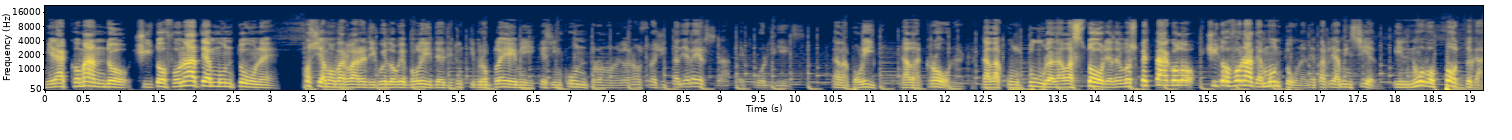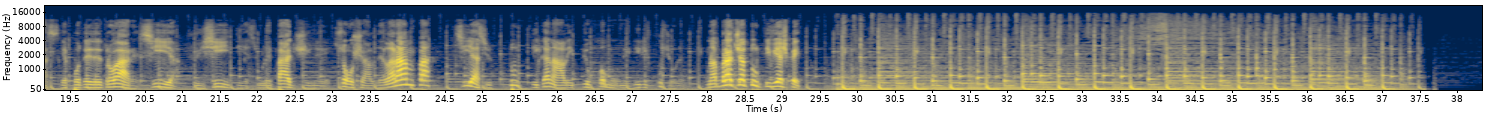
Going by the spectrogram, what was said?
Mi raccomando, citofonate a montone. Possiamo parlare di quello che volete, di tutti i problemi che si incontrano nella nostra città di Aversa e fuori di essa, dalla politica, dalla cronaca, dalla cultura, dalla storia dello spettacolo, citofonate a montone, ne parliamo insieme. Il nuovo podcast che potete trovare sia sui siti e sulle pagine social della rampa, sia su tutti i canali più comuni di diffusione. Un abbraccio a tutti, vi aspetto.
